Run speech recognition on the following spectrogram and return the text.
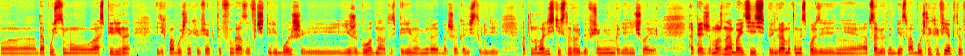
Э, допустим, у аспирина этих побочных эффектов раза в 4 больше, и ежегодно от аспирина умирает большое количество людей. От анаболических стероидов еще не умер ни один человек. Опять же, можно обойтись при грамотном использовании абсолютно без побочных эффектов,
